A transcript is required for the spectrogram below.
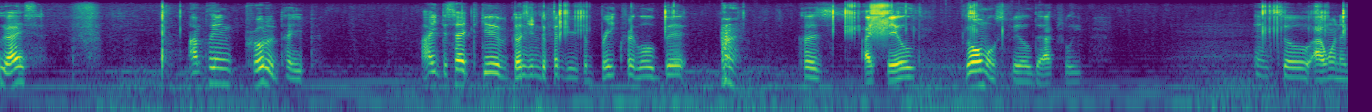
guys. I'm playing Prototype. I decided to give Dungeon Defenders a break for a little bit. Because I failed. Almost failed actually. And so I want to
